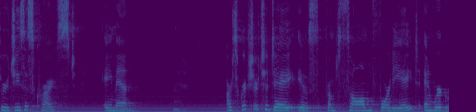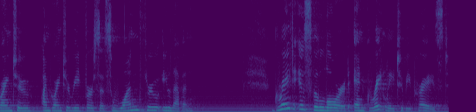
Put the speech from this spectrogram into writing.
through Jesus Christ. Amen. Our scripture today is from Psalm 48, and we're going to, I'm going to read verses 1 through 11. Great is the Lord, and greatly to be praised.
